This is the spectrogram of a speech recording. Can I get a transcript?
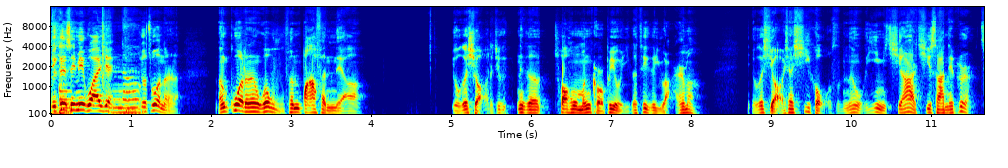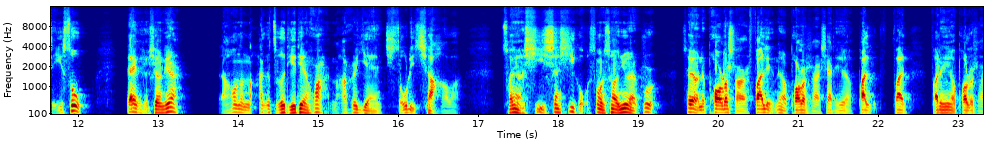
也跟谁没关系，就坐那儿了。能过了我五分八分的啊。有个小子就那个窗户门口不有一个这个圆吗？有个小子像细狗似的，能有个一米七二七三的个贼瘦，戴个小项链，然后呢拿个折叠电话，拿盒烟，手里掐着，穿小细像细狗，送穿小牛仔裤。穿小那 polo 衫，翻领那小 polo 衫，夏天小翻翻翻领小 polo 衫，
